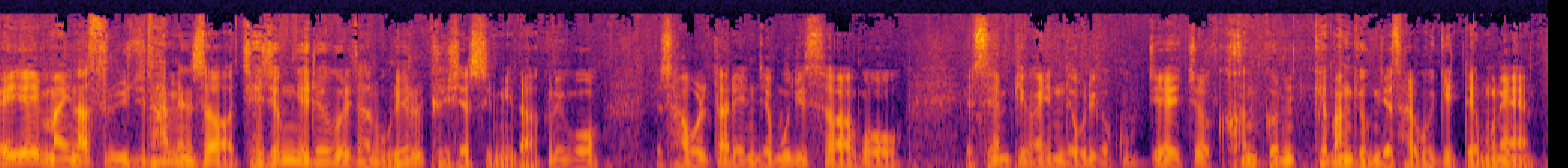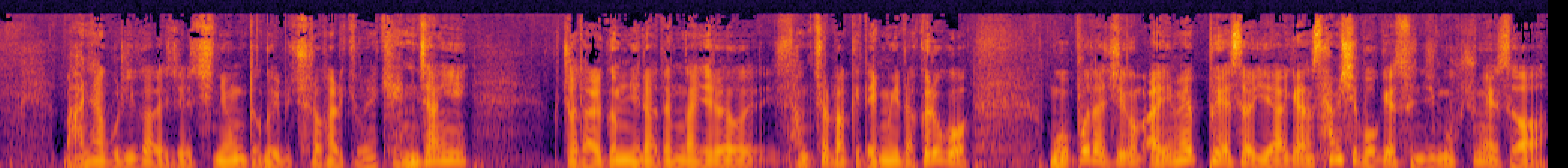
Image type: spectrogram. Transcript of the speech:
AA 마이너스로 유지를 하면서 재정 여력을 대한 우려를 표시했습니다. 그리고 4월 달에 이제 무디스하고 S&P가 있는데 우리가 국제 저큰 개방 경제에 살고 있기 때문에 만약 우리가 이제 신용 등급이 추락할 경우에 굉장히 조달 금리라든가 여러 상처를 받게 됩니다. 그리고 무엇보다 지금 IMF에서 이야기한 35개 선진국 중에서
